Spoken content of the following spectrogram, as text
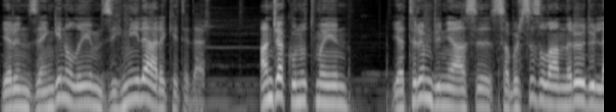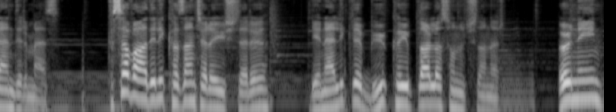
yarın zengin olayım zihniyle hareket eder. Ancak unutmayın, yatırım dünyası sabırsız olanları ödüllendirmez. Kısa vadeli kazanç arayışları genellikle büyük kayıplarla sonuçlanır. Örneğin,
